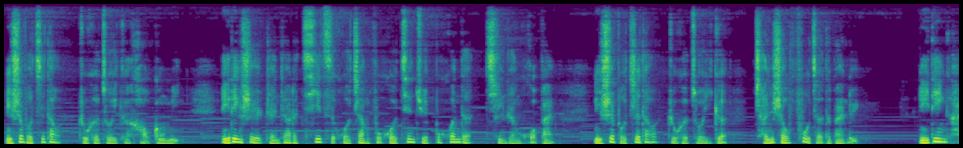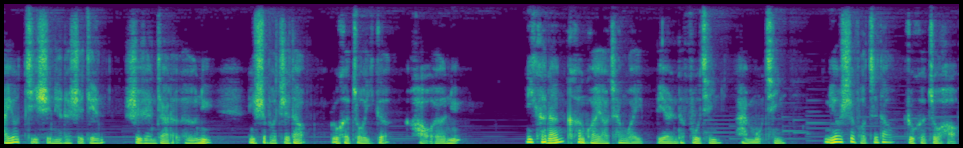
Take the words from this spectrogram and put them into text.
你是否知道如何做一个好公民？一定是人家的妻子或丈夫或坚决不婚的情人伙伴。你是否知道如何做一个成熟负责的伴侣？你一定还有几十年的时间是人家的儿女。你是否知道如何做一个好儿女？你可能很快要成为别人的父亲和母亲。你又是否知道如何做好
